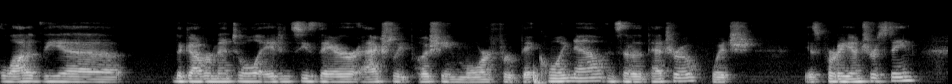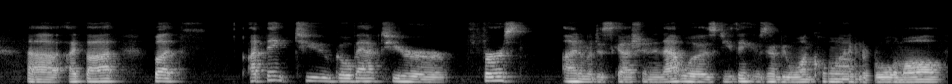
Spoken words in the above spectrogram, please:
a lot of the uh, the governmental agencies there are actually pushing more for Bitcoin now instead of the petro, which is pretty interesting. Uh, I thought, but I think to go back to your first item of discussion, and that was, do you think there's going to be one coin to rule them all?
